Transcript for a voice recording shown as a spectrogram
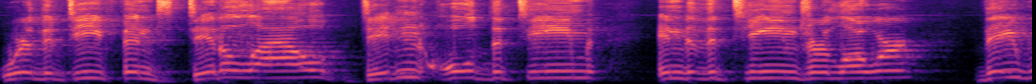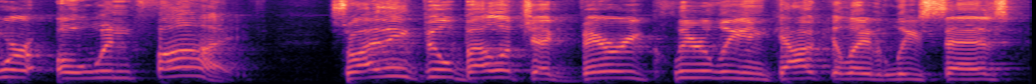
where the defense did allow, didn't hold the team into the teens or lower, they were 0 5. So I think Bill Belichick very clearly and calculatedly says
